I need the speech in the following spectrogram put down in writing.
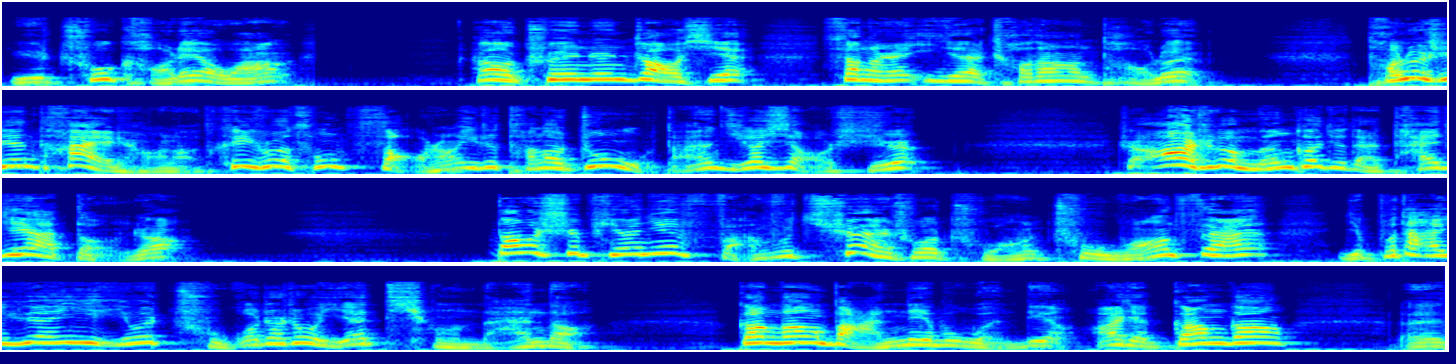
与楚考烈王，还有春申真、赵歇三个人一起在朝堂上讨论，讨论时间太长了，可以说从早上一直谈到中午，谈了几个小时。这二十个门客就在台阶下等着。当时平原君反复劝说楚王，楚王自然也不大愿意，因为楚国这时候也挺难的，刚刚把内部稳定，而且刚刚呃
